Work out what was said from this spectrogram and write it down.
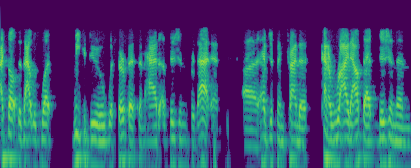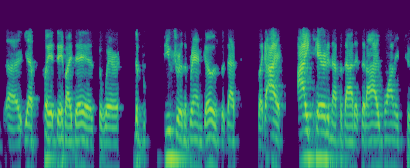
I felt that that was what we could do with Surface and had a vision for that and uh, have just been trying to kind of ride out that vision and uh, yeah, play it day by day as to where the future of the brand goes. But that's like I I cared enough about it that I wanted to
